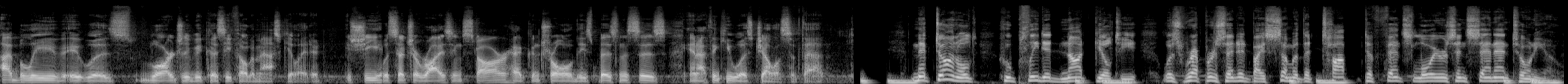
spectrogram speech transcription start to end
I believe it was largely because he felt emasculated. She was such a rising star, had control of these businesses, and I think he was jealous of that. McDonald, who pleaded not guilty, was represented by some of the top defense lawyers in San Antonio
